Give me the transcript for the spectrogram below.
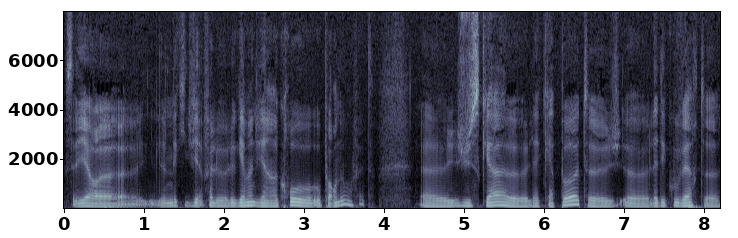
c'est-à-dire euh, le mec qui devient, enfin le, le gamin devient accro au, au porno en fait, Euh, jusqu'à euh, la capote, euh, la découverte euh,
